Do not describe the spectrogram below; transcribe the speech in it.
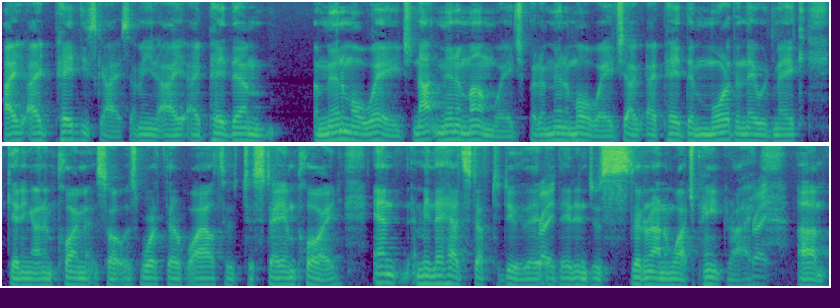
I, I, paid these guys. I mean, I, I paid them a minimal wage, not minimum wage, but a minimal wage. I, I, paid them more than they would make getting unemployment, so it was worth their while to, to stay employed. And I mean, they had stuff to do. They, right. they didn't just sit around and watch paint dry. Right. Um,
